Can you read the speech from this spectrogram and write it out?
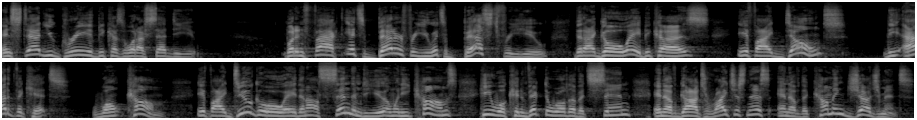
Instead, you grieve because of what I've said to you. But in fact, it's better for you, it's best for you that I go away, because if I don't, the advocate won't come. If I do go away, then I'll send him to you. And when he comes, he will convict the world of its sin and of God's righteousness and of the coming judgment.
